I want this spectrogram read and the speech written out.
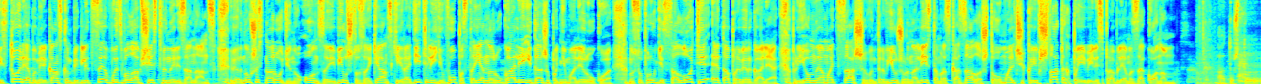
История об американском беглеце вызвала общественный резонанс. Вернувшись на родину, он заявил, что заокеанские родители его постоянно ругали и даже поднимали руку. Но супруги Салоти это опровергали. Приемная мать Саши в интервью журналистам рассказала, что у мальчика и в Штатах появились проблемы с законом. А то, что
